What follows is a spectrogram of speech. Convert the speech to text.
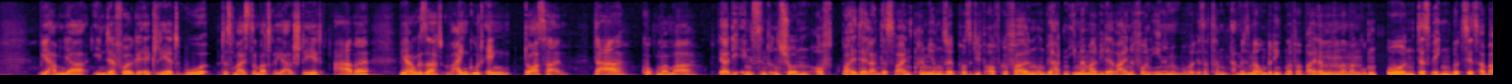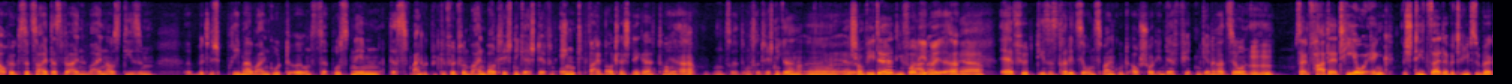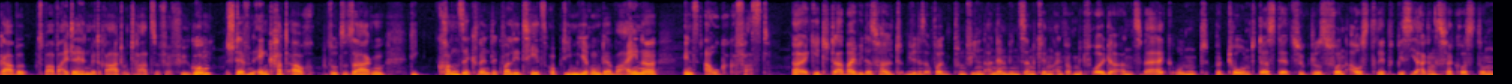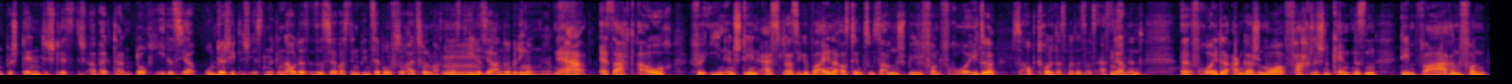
Wir haben ja in der Folge erklärt, wo das meiste Material steht, aber wir haben gesagt, Weingut Eng Dorsheim. Da gucken wir mal, ja, die Engs sind uns schon oft bei der Landesweinprämierung sehr positiv aufgefallen und wir hatten immer mal wieder Weine von ihnen, wo wir gesagt haben, da müssen wir unbedingt mal vorbei, da müssen wir mal mhm. gucken. Und deswegen wird es jetzt aber auch höchste Zeit, dass wir einen Wein aus diesem äh, wirklich prima Weingut äh, uns zur Brust nehmen. Das Weingut wird geführt von Weinbautechniker Steffen Enk. Weinbautechniker, Tom? Ja, unsere, unsere Techniker. Äh, ja, schon wieder die Vorliebe, ja. ja. Er führt dieses Traditionsweingut auch schon in der vierten Generation. Mhm. Sein Vater Theo Enk steht seit der Betriebsübergabe zwar weiterhin mit Rat und Tat zur Verfügung. Steffen Enk hat auch sozusagen die konsequente Qualitätsoptimierung der Weine ins Auge gefasst. Ja, er geht dabei, wie das halt, wie wir das auch von, vielen anderen Winzern kennen, einfach mit Freude ans Werk und betont, dass der Zyklus von Austrieb bis Jahrgangsverkostung beständig, letztlich aber dann doch jedes Jahr unterschiedlich ist. Und genau das ist es ja, was den Winzerberuf so reizvoll macht. Du mhm. hast jedes Jahr andere Bedingungen. Ja. ja, er sagt auch, für ihn entstehen erstklassige Weine aus dem Zusammenspiel von Freude, ist auch toll, dass man das als erstes ja. nennt, äh, Freude, Engagement, fachlichen Kenntnissen, dem Wahren von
